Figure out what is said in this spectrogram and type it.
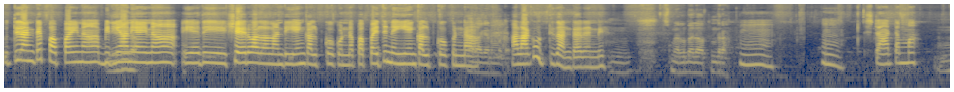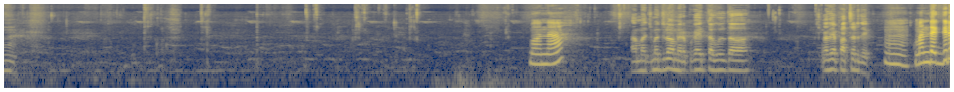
ఉత్తిదంటే పప్పు అయినా బిర్యానీ అయినా ఏది షేర్ వాళ్ళ లాంటివి ఏం కలుపుకోకుండా పప్పు అయితే నెయ్యి ఏం కలుపుకోకుండా అలాగే ఉత్తిది అంటారండి. స్మెల్. మ్మ్. స్టార్ట్ అమ్మా. బాగుందా? ఆ మధ్య మధ్యలో ఆ మిరపకాయ తగులుతావా అదే పచ్చడిది. మన దగ్గర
